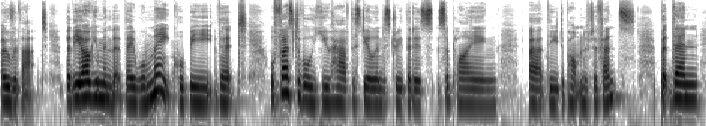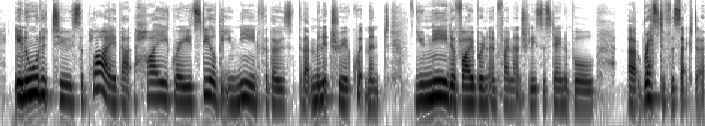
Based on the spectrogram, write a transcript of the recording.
over that. But the argument that they will make will be that, well, first of all, you have the steel industry that is supplying uh, the Department of Defense. But then, in order to supply that high grade steel that you need for those for that military equipment, you need a vibrant and financially sustainable uh, rest of the sector,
